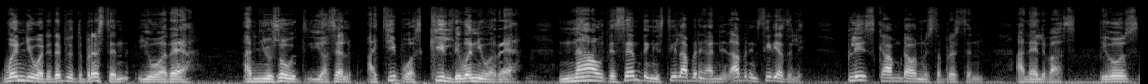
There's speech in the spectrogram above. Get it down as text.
When you were the deputy president, you were there, and you saw it yourself. A chief was killed when you were there. Now the same thing is still happening, and it's happening seriously. Please calm down, Mr. President, and help us because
